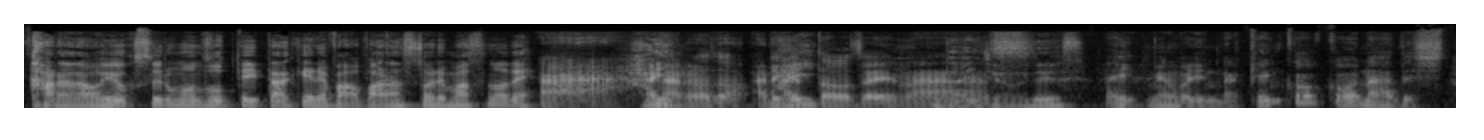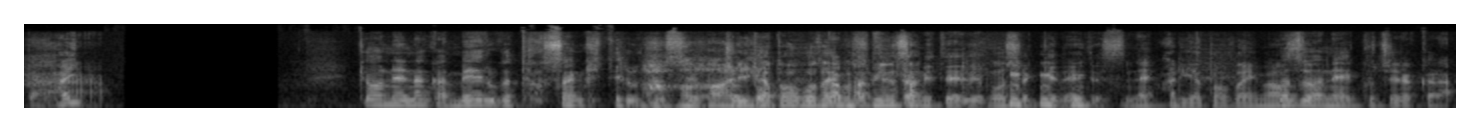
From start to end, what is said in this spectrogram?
体を良くするものを取っていただければバランス取れますのでああ、はいなるほどありがとうございます、大丈夫ですはい、メモリーな健康コーナーでした。はい今日ね、なんかメールがたくさん来てるんですよ。あありがとうございますちょっ溜ってたみたいで申し訳ないですね。ありがとうございまますずはね、こちらから。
